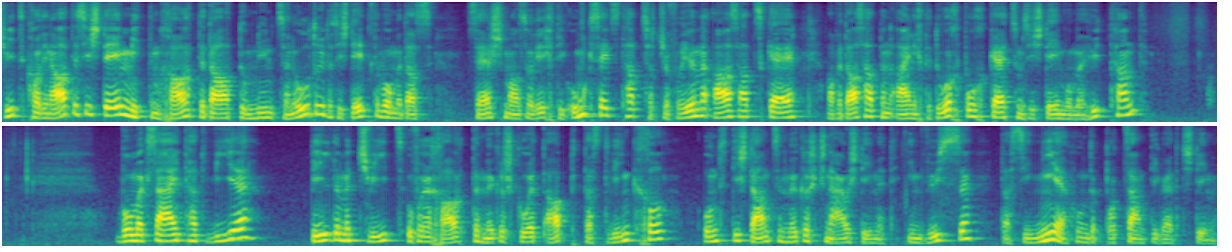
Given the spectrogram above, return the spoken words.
Schweizer Koordinatensystem mit dem Kartendatum 1903. Das ist dort, wo man das das erste Mal so richtig umgesetzt hat. Es hat schon früher einen Ansatz gegeben, aber das hat dann eigentlich den Durchbruch gegeben zum System, das wir heute haben. Wo man gesagt hat, wie bilden wir die Schweiz auf einer Karte möglichst gut ab, dass die Winkel und die Distanzen möglichst genau stimmen. Im Wissen, dass sie nie hundertprozentig werden stimmen.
